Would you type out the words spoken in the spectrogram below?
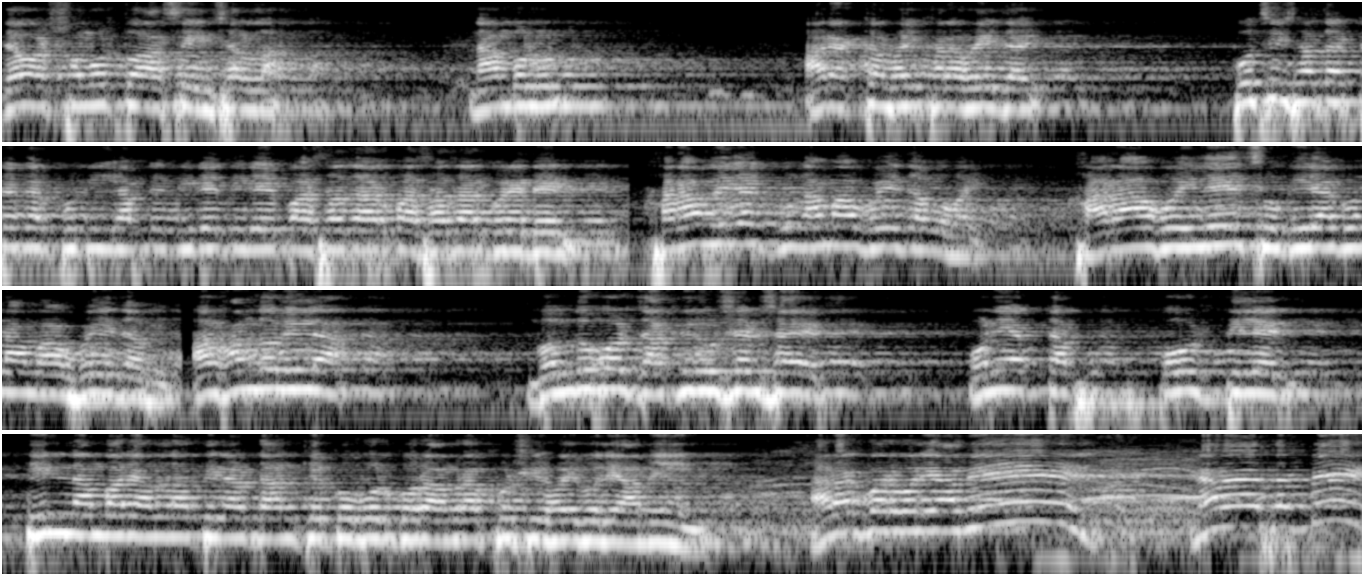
দেওয়ার সমর্থ আছে ইনশাল্লাহ নাম বলুন। আর একটা ভাই খারাপ হয়ে যায়। পঁচিশ হাজার টাকার খুঁটি আপনি ধীরে ধীরে পাঁচ হাজার পাঁচ হাজার করে দেন। খারাপ হইলে গুণা মাফ হয়ে যাব ভাই। খারাপ হইলে গুণা মাফ হয়ে যাবে। আলহামদুলিল্লাহ, বন্ধুবর জাকির হোসেন সাহেব, উনি একটা পোস্ট দিলেন, তিন নাম্বারে আল্লাহ তিনার দানকে কবুল করে, আমরা খুশি হই বলি আমিন। আর একবার বলি তাকবীর।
